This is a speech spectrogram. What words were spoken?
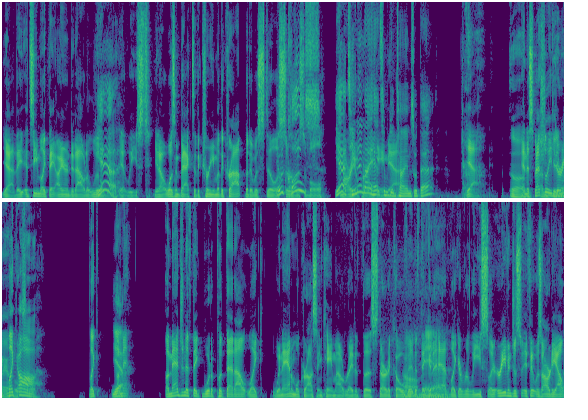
Yeah, they it seemed like they ironed it out a little Yeah. bit at least. You know, it wasn't back to the cream of the crop, but it was still a It was close. serviceable. Yeah, Mario Tina and I had game, some yeah. good times with that. Yeah. Um, and especially during like hopes oh like Yeah. ima- imagine if they would have put that out like when Animal Crossing came out right at the start of COVID Oh, if they could have had like a release or, or even just if it was already out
